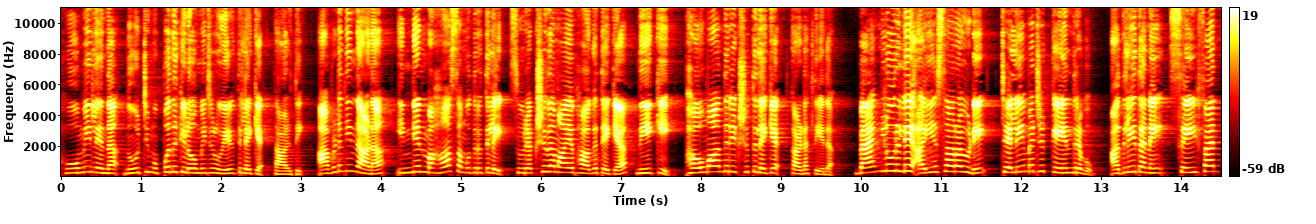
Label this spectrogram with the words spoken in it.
ഭൂമിയിൽ നിന്ന് നൂറ്റി മുപ്പത് കിലോമീറ്റർ ഉയരത്തിലേക്ക് താഴ്ത്തി. അവിടെ നിന്നാണ് ഇന്ത്യൻ മഹാസമുദ്രത്തിലെ സുരക്ഷിതമായ ഭാഗത്തേക്ക് നീക്കി ഭൗമാന്തരീക്ഷത്തിലേക്ക് കടത്തിയത്. ബാംഗ്ലൂരിലെ ഐ എസ് ആർഒയുടെ ടെലിമെട്രിക് കേന്ദ്രവും അതിലെ തന്നെ safe and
